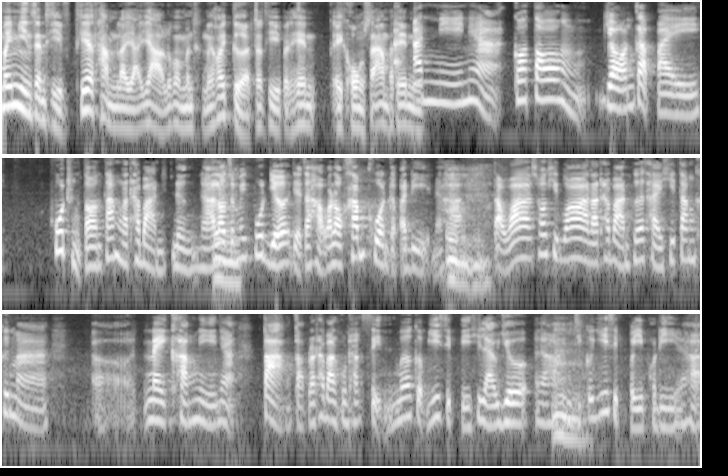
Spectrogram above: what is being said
ไม่มี incentive ที่จะทำระยะยาวหรือเปล่ามันถึงไม่ค่อยเกิดสักทีประเทศไอโครงสร้างประเทศอันี้นนี้เนี่ยก็ต้องย้อนกลับไป พูดถึงตอนตั้งรัฐบาลนิดนึงนะอืมเราจะไม่พูดเยอะเดี๋ยวจะหาว่าเราคล่ำครวญกับอดีตนะคะอืมแต่ว่าชอบคิดว่ารัฐบาลเพื่อไทยที่ตั้งขึ้นมาเอ่อในครั้งนี้เนี่ยต่างกับรัฐบาลคุณทักษิณเมื่อเกือบ 20 ปีที่แล้วเยอะนะคะอืมจริงๆก็ 20 ปีพอดีนะคะ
